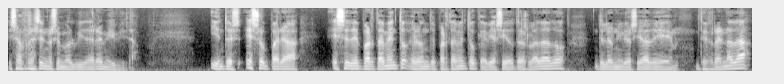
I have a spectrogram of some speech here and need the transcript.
Esa frase no se me olvidará en mi vida. Y entonces eso para ese departamento era un departamento que había sido trasladado de la Universidad de, de Granada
